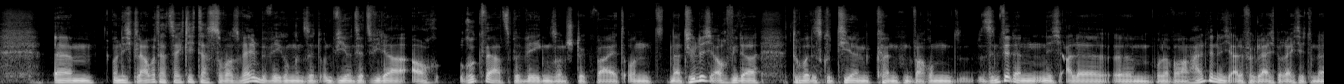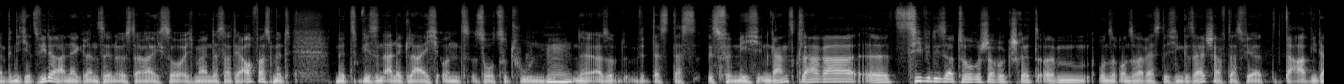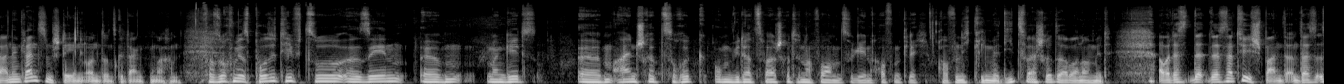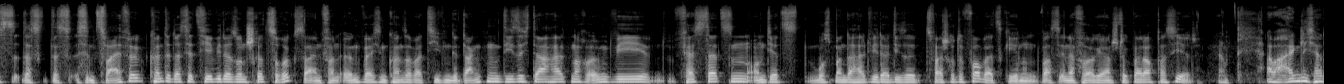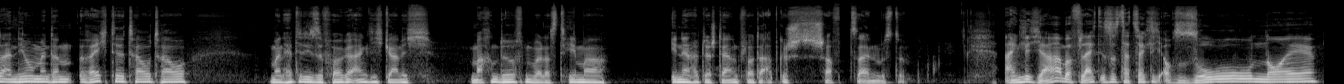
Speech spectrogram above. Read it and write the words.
Ähm, und ich glaube tatsächlich, dass sowas Wellenbewegungen sind und wir uns jetzt wieder auch rückwärts bewegen so ein Stück weit und natürlich auch wieder darüber diskutieren könnten, warum sind wir denn nicht alle ähm, oder warum halten wir nicht alle für gleichberechtigt und dann bin ich jetzt wieder an der Grenze in Österreich so. Ich meine, das hat ja auch was mit mit wir sind alle gleich und so zu tun. Mhm. Ne? Also das das ist für mich ein ganz klarer äh, zivilisatorischer Rückschritt ähm, unserer unserer westlichen Gesellschaft, dass wir da wieder an den Grenzen stehen und uns Gedanken machen. Versuchen wir es positiv zu äh, sehen. Ähm, man geht ähm, einen Schritt zurück, um wieder zwei Schritte nach vorne zu gehen, hoffentlich. Hoffentlich kriegen wir die zwei Schritte aber noch mit. Aber das, das, das ist natürlich spannend. Und das ist, das, das ist im Zweifel, könnte das jetzt hier wieder so ein Schritt zurück sein von irgendwelchen konservativen Gedanken, die sich da halt noch irgendwie festsetzen. Und jetzt muss man da halt wieder diese zwei Schritte vorwärts gehen und was in der Folge ja ein Stück weit auch passiert. Ja. Aber eigentlich hat er in dem Moment dann recht, der Tau Tau. Man hätte diese Folge eigentlich gar nicht machen dürfen, weil das Thema innerhalb der Sternenflotte abgeschafft sein müsste. Eigentlich ja, aber vielleicht ist es tatsächlich auch so neu.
